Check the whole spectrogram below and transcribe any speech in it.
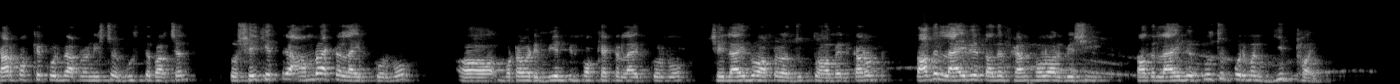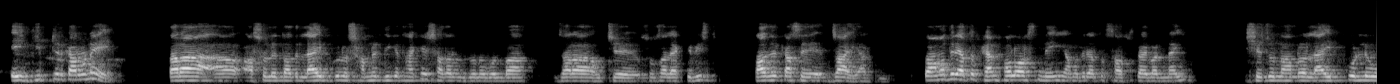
কার পক্ষে করবে আপনারা নিশ্চয়ই বুঝতে পারছেন। তো সেই ক্ষেত্রে আমরা একটা লাইভ করব। মোটামুটি বিএনপির পক্ষে একটা লাইভ করব। সেই লাইভেও আপনারা যুক্ত হবেন। কারণ তাদের লাইভে তাদের ফ্যান ফলোয়ার বেশি। তাদের লাইভে প্রচুর পরিমাণ গিফট হয়। এই গিফটের কারণে তারা আসলে তাদের লাইভগুলো সামনের দিকে থাকে। সাধারণ জনগণ বা যারা হচ্ছে সোশ্যাল অ্যাক্টিভিস্ট তাদের কাছে যায় আর কি। তো আমাদের এত ফ্যান ফলোয়ার্স নেই, আমাদের এত সাবস্ক্রাইবার নাই। সেজন্য আমরা লাইভ করলেও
